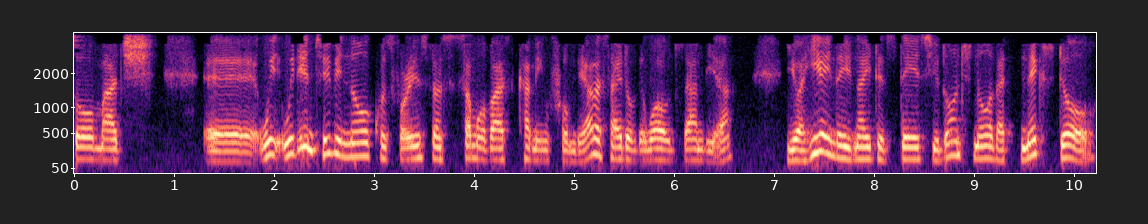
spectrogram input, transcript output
so much uh, we, we didn't even know because, for instance, some of us coming from the other side of the world, Zambia, you are here in the United States, you don't know that next door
